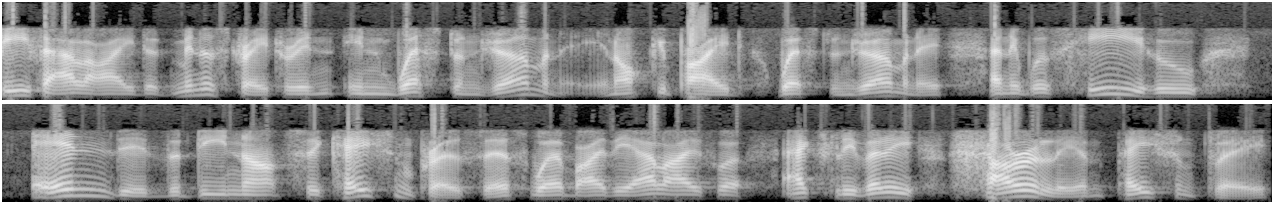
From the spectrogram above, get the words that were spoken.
chief Allied administrator in, in Western Germany, in occupied Western Germany, and it was he who ended the denazification process whereby the Allies were actually very thoroughly and patiently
